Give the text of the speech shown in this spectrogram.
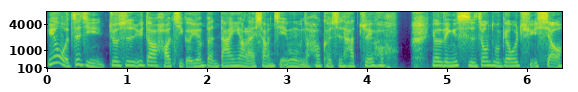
因为我自己就是遇到好几个原本答应要来上节目，然后可是他最后又临时中途给我取消。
